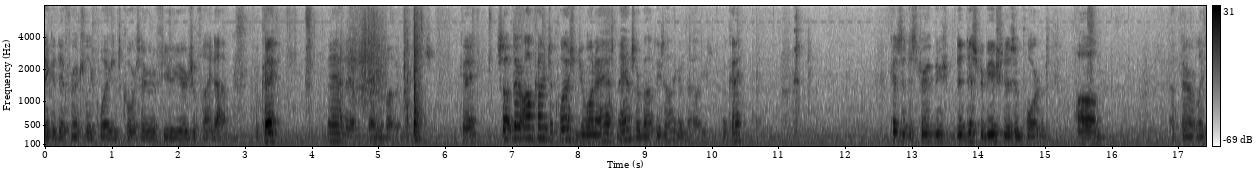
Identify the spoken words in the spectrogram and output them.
Take a differential equations course here in a few years, you'll find out, okay? And there's plenty of other reasons, okay? So there are all kinds of questions you want to ask and answer about these eigenvalues, okay? Because the distribution, the distribution is important, um, apparently,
